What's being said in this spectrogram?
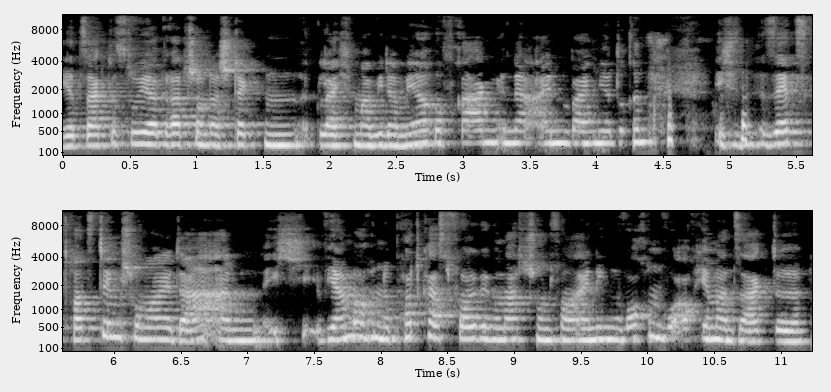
Jetzt sagtest du ja gerade schon, da steckten gleich mal wieder mehrere Fragen in der einen bei mir drin. Ich setze trotzdem schon mal da an. Ich, wir haben auch eine Podcast-Folge gemacht, schon vor einigen Wochen, wo auch jemand sagte,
